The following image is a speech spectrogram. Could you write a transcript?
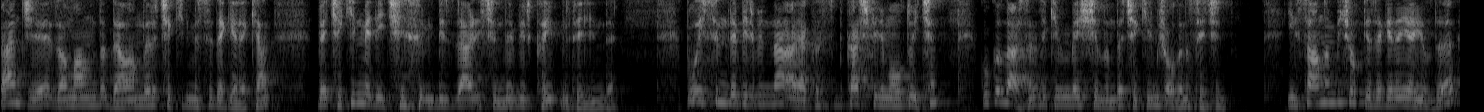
bence zamanında devamları çekilmesi de gereken ve çekilmediği için bizler için de bir kayıp niteliğinde. Bu isimde birbirinden alakası birkaç film olduğu için Google'larsanız 2005 yılında çekilmiş olanı seçin. İnsanlığın birçok gezegene yayıldığı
